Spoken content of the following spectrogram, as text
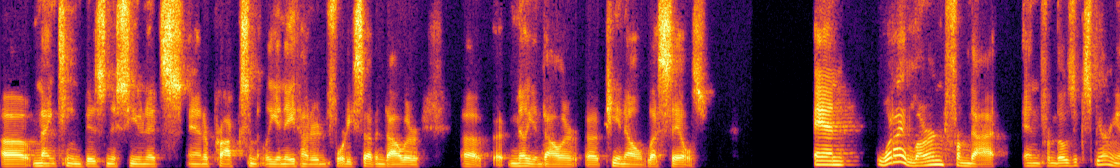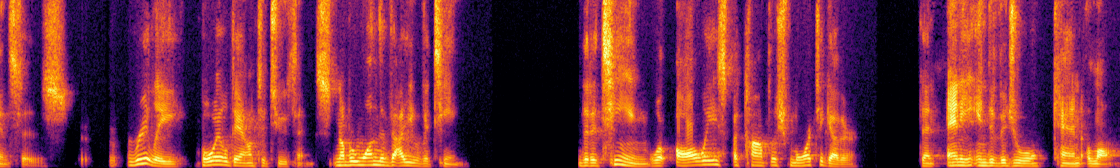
Uh, 19 business units and approximately an $847 uh, million dollar uh, P&L less sales. And what I learned from that and from those experiences really boiled down to two things. Number one, the value of a team, that a team will always accomplish more together than any individual can alone.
